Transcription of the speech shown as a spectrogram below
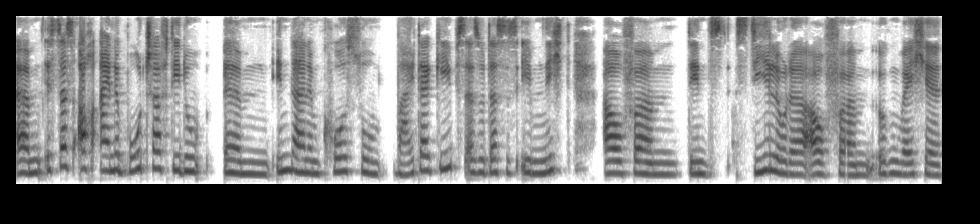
ähm, ist das auch eine Botschaft, die du ähm, in deinem Kurs so weitergibst? Also, dass es eben nicht auf ähm, den Stil oder auf ähm, irgendwelche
